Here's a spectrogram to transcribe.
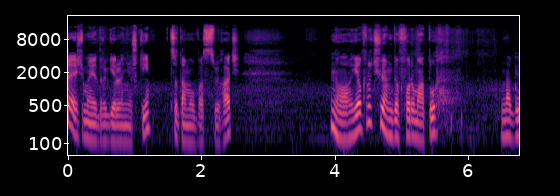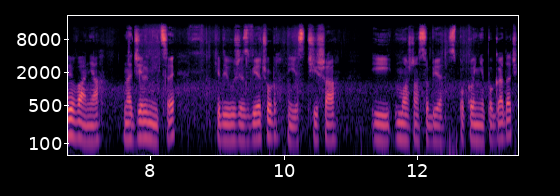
Cześć moje drogie leniuszki, co tam u Was słychać? No, ja wróciłem do formatu nagrywania na dzielnicy, kiedy już jest wieczór, jest cisza i można sobie spokojnie pogadać.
